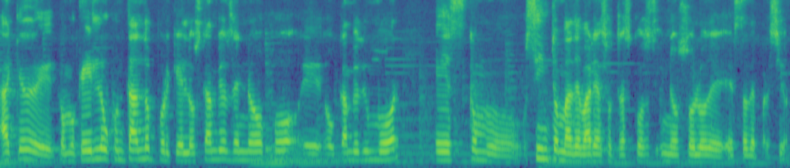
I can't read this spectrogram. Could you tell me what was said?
hay que como que irlo juntando porque los cambios de enojo eh, o cambio de humor es como síntoma de varias otras cosas y no solo de esta depresión.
